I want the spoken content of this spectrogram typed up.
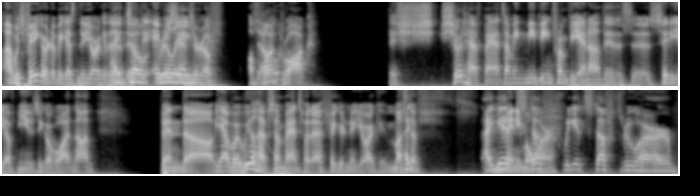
I would figure that because New York is I the, the, don't really epicenter of, of know. punk rock. They sh- should have bands. I mean, me being from Vienna, this uh, city of music or whatnot. And uh, yeah, we will have some bands, but I figured New York must I- have I get many stuff. more. We get stuff through our,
